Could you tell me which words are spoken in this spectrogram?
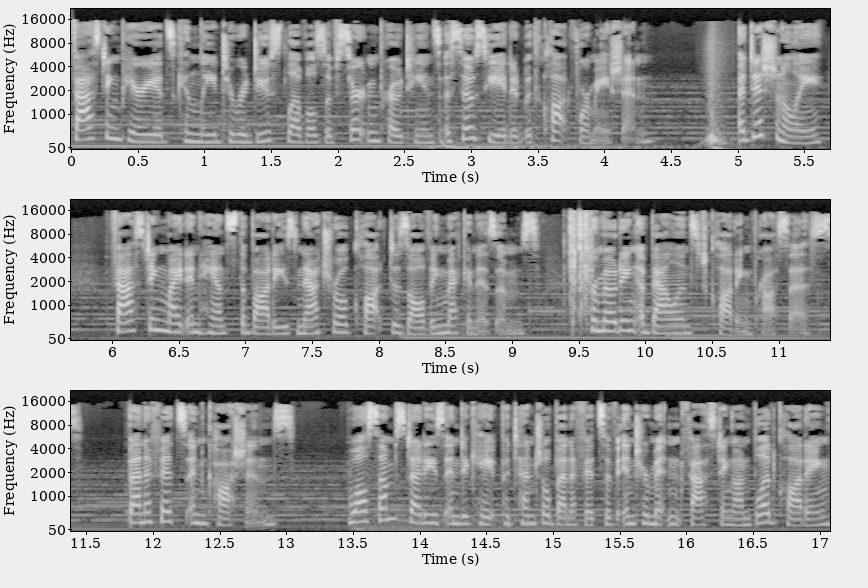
Fasting periods can lead to reduced levels of certain proteins associated with clot formation. Additionally, fasting might enhance the body's natural clot dissolving mechanisms, promoting a balanced clotting process. Benefits and cautions. While some studies indicate potential benefits of intermittent fasting on blood clotting,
